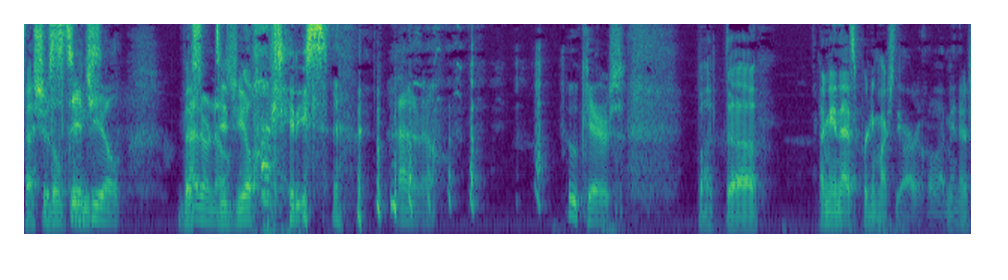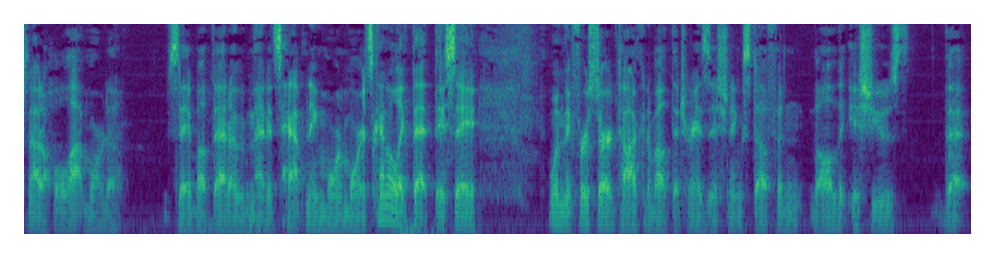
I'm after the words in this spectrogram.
Vestigial. Vestigial. I don't know. Vestigial titties. I don't know. Who cares? But uh, I mean, that's pretty much the article. I mean, there's not a whole lot more to say about that other than that it's happening more and more. It's kind of like that they say when they first started talking about the transitioning stuff and all the issues that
